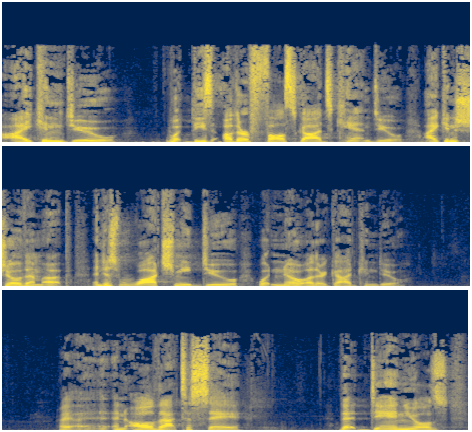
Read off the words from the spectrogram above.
I can do what these other false gods can't do. I can show them up and just watch me do what no other God can do. Right? And all that to say that Daniel's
